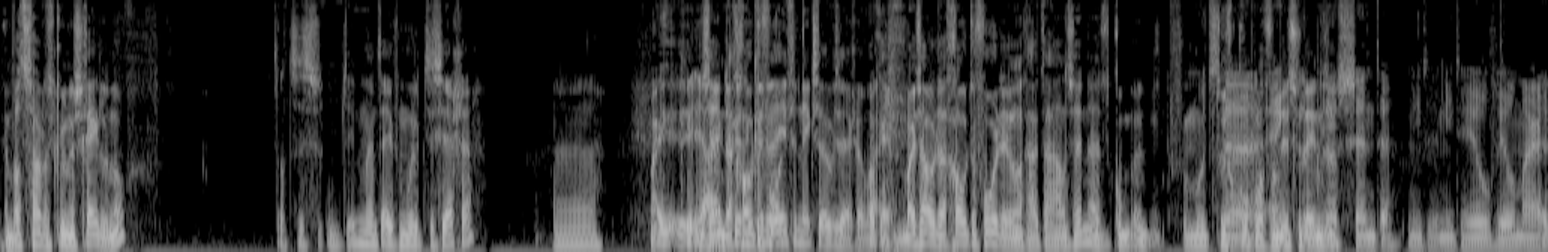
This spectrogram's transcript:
En wat zou dat kunnen schelen nog? Dat is op dit moment even moeilijk te zeggen. Uh, maar ja, zijn daar kun, grote kunnen we even niks over zeggen. Oké, maar... Okay, maar zouden daar grote voordelen nog uit te halen zijn? Het komt, het ik vermoed terugkoppelen uh, van dit soort energie? procenten. Niet, niet heel veel, maar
